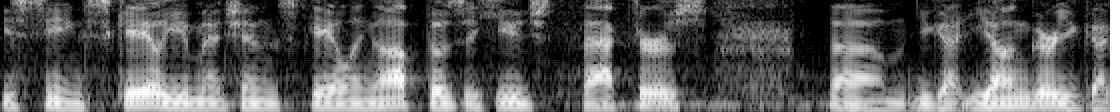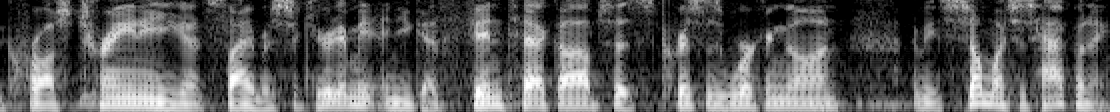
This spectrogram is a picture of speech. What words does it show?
you're seeing scale, you mentioned scaling up, those are huge factors. Um, you got younger, you got cross-training, you got cybersecurity, I mean, and you got FinTech ops that Chris is working on. I mean, so much is happening.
